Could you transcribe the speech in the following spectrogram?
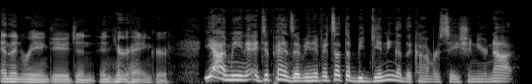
and then re-engage in, in your anger. Yeah i mean it depends. I mean if it's at the beginning of the conversation you're not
